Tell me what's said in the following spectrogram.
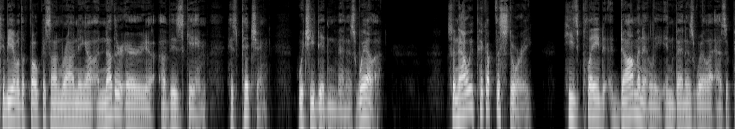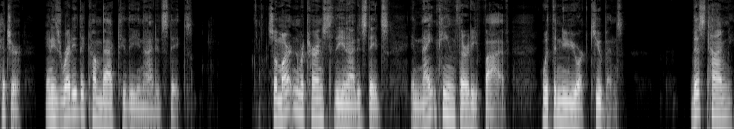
to be able to focus on rounding out another area of his game, his pitching, which he did in Venezuela. So now we pick up the story. He's played dominantly in Venezuela as a pitcher, and he's ready to come back to the United States. So Martin returns to the United States in 1935 with the New York Cubans. This time,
